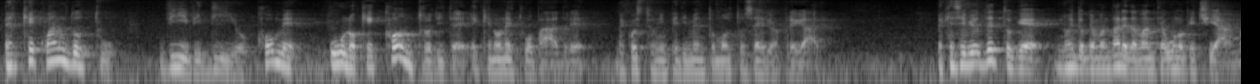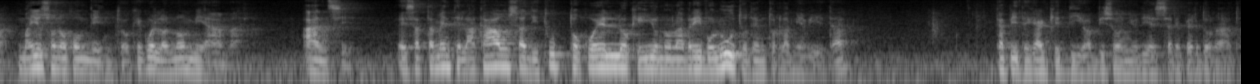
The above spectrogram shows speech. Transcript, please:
Perché quando tu vivi Dio come uno che è contro di te e che non è tuo padre, beh questo è un impedimento molto serio a pregare. Perché se vi ho detto che noi dobbiamo andare davanti a uno che ci ama, ma io sono convinto che quello non mi ama, anzi è esattamente la causa di tutto quello che io non avrei voluto dentro la mia vita, capite che anche Dio ha bisogno di essere perdonato.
